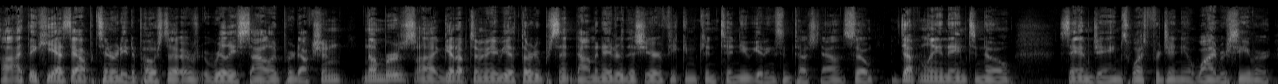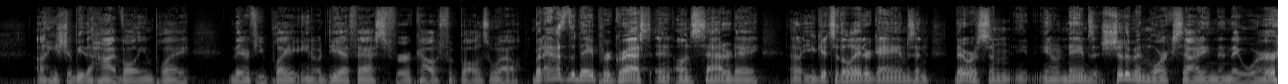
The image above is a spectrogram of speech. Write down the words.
Uh, I think he has the opportunity to post a, a really solid production numbers, uh, get up to maybe a 30% dominator this year if he can continue getting some touchdowns. So definitely a name to know. Sam James, West Virginia, wide receiver. Uh, he should be the high volume play there if you play, you know, DFS for college football as well. But as the day progressed on Saturday, uh, you get to the later games, and there were some, you know, names that should have been more exciting than they were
